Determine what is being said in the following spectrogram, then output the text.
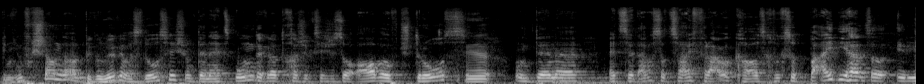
bin ich aufgestanden und bin schauen, was los ist. Und dann hat es unten, gerade, du kannst, siehst so runter auf die Strasse. Ja. Und dann äh, hat es einfach so zwei Frauen gehabt. Also wirklich so, beide haben so ihre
